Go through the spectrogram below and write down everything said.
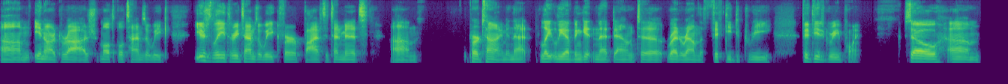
um, in our garage multiple times a week, usually three times a week for five to 10 minutes um, per time. And that lately I've been getting that down to right around the 50 degree, 50 degree point. So, um,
